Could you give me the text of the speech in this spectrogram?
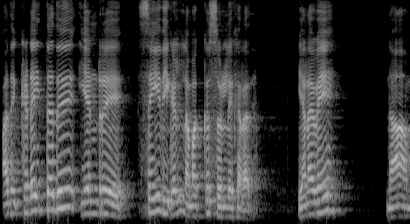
அது கிடைத்தது என்று செய்திகள் நமக்கு சொல்லுகிறது. எனவே நாம்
